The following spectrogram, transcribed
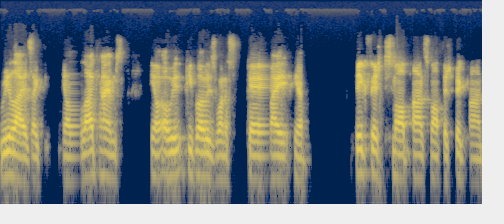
realize like you know a lot of times you know always people always want to say my you know big fish small pond small fish big pond.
